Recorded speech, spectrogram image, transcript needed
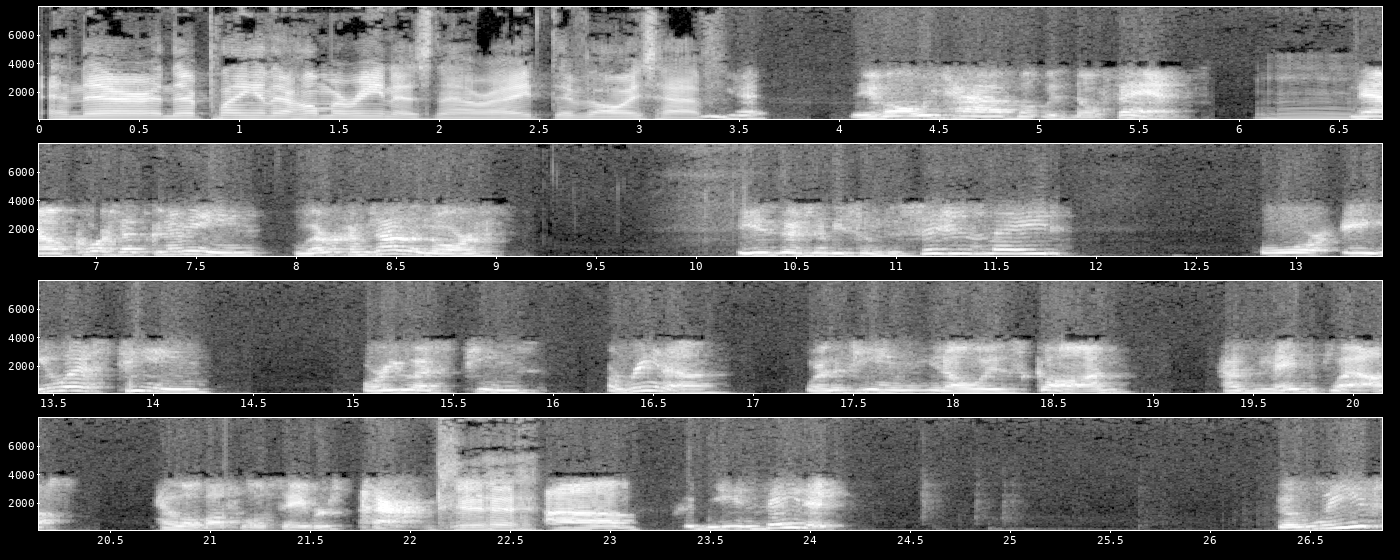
and they're and they're playing in their home arenas now, right? They've always have. Yeah, they've always have, but with no fans. Mm. Now, of course, that's going to mean whoever comes out of the North, either there's going to be some decisions made, or a U.S. team or U.S. team's arena where the team, you know, is gone, hasn't made the playoffs. Hello, Buffalo Sabres. um, could be invaded. The Leafs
